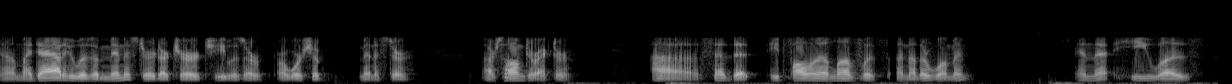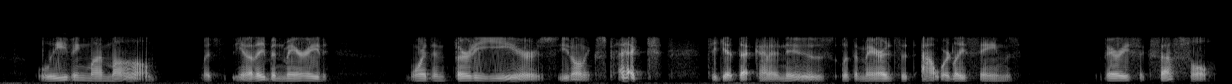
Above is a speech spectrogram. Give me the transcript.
Uh, my dad, who was a minister at our church, he was our, our worship minister. our song director, uh, said that he'd fallen in love with another woman, and that he was leaving my mom. Which you know they've been married more than 30 years. You don't expect to get that kind of news with a marriage that outwardly seems very successful.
